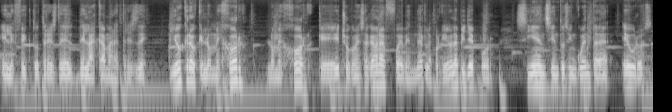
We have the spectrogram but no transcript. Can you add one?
el efecto 3D de la cámara 3D. Yo creo que lo mejor, lo mejor que he hecho con esa cámara fue venderla, porque yo la pillé por 100, 150 euros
